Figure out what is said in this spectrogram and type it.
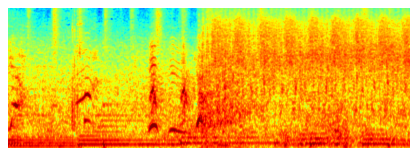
Yeah.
